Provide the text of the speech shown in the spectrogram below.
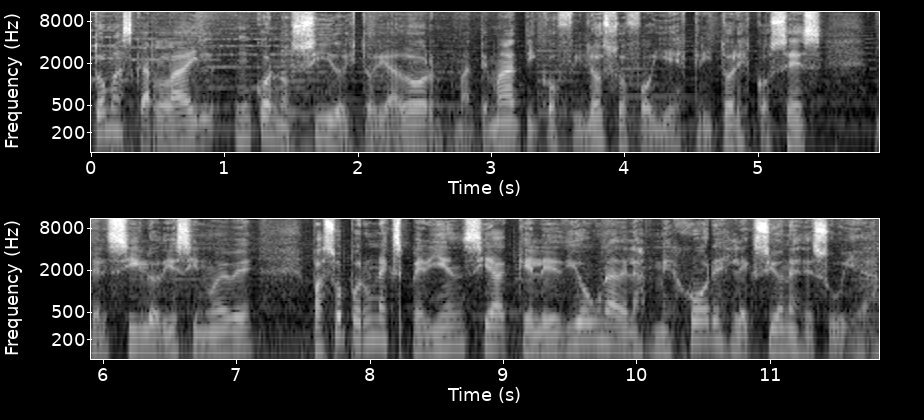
Thomas Carlyle, un conocido historiador, matemático, filósofo y escritor escocés del siglo XIX, pasó por una experiencia que le dio una de las mejores lecciones de su vida.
